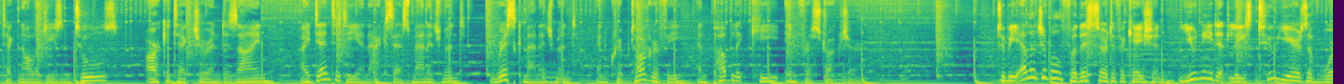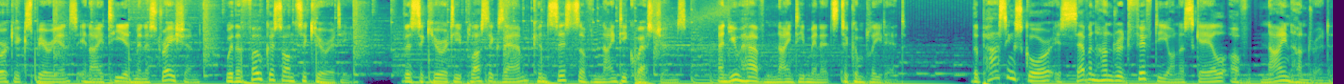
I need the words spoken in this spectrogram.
technologies and tools, architecture and design, identity and access management, risk management, and cryptography and public key infrastructure. To be eligible for this certification, you need at least two years of work experience in IT administration with a focus on security. The Security Plus exam consists of 90 questions, and you have 90 minutes to complete it. The passing score is 750 on a scale of 900.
